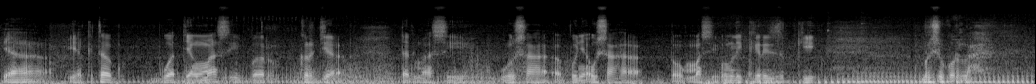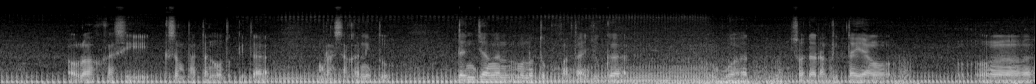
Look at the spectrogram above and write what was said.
ya ya kita buat yang masih bekerja dan masih usaha punya usaha atau masih memiliki rezeki bersyukurlah. Allah kasih kesempatan untuk kita merasakan itu. Dan jangan menutup mata juga buat saudara kita yang eh,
